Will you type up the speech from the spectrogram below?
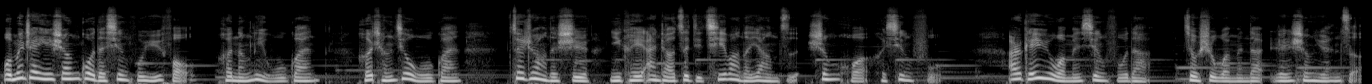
我们这一生过得幸福与否和能力无关，和成就无关。最重要的是，你可以按照自己期望的样子生活和幸福。而给予我们幸福的，就是我们的人生原则。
